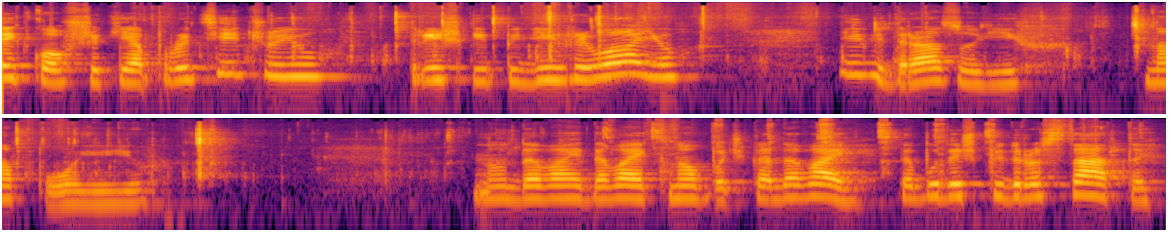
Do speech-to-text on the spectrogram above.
Цей ковшик я проціджую, трішки підігріваю і відразу їх напоюю. Ну, давай, давай, кнопочка, давай, ти будеш підростати.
